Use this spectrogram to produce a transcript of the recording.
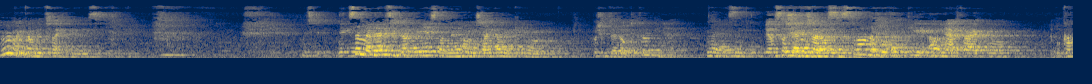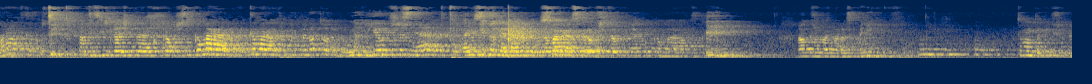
Hmm. Tak tam je třeba Indonésie. Jak se jmenuje přítelkyně slavného myšáka Mickeyho? Počkej, žerou přítelkyně? Ne, já jsem... Já jsem že žerou sestra, nebo taky, ale nějaká jako, nebo kamarádka prostě. Tam vždycky říkali, že to je jako, že jsou kamarádi, tak kamarádi, pojďme na to, nebo... No, jo, přesně. A si to nedali, to kamarád, skoro přítelkyně jako kamarád. No, každopádně ona se mení. To mám taky všude.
